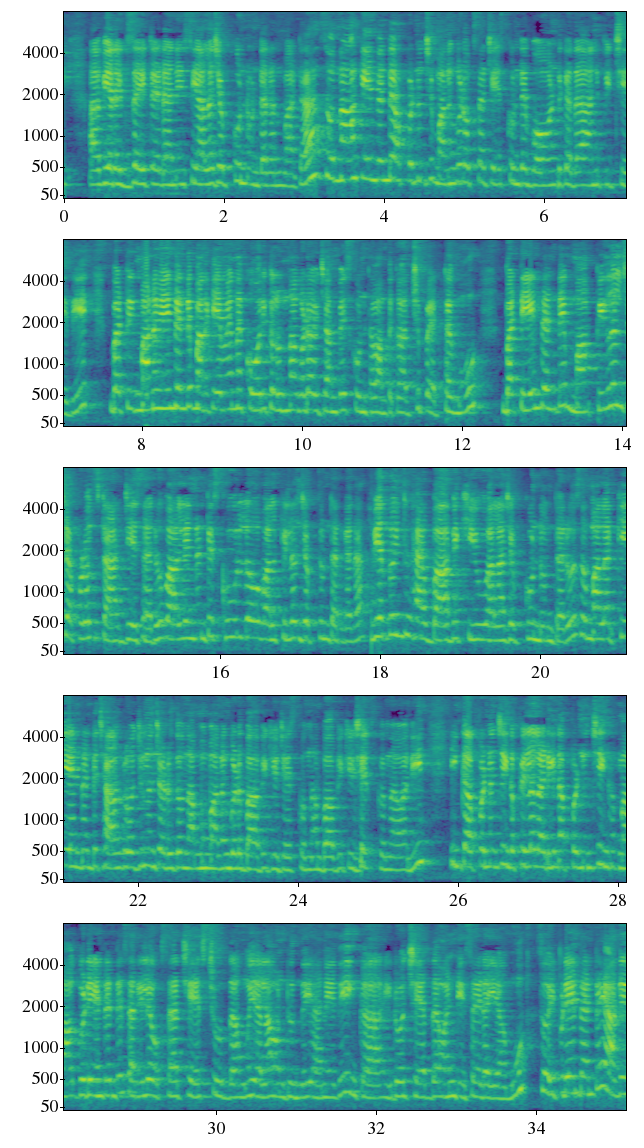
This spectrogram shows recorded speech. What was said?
వీఆర్ ఎక్సైటెడ్ అనేసి అలా చెప్పుకుంటుంటారు అనమాట సో నాకేంటంటే అప్పటి నుంచి మనం కూడా ఒకసారి చేసుకుంటే బాగుండు కదా అనిపించేది. బట్ మనం ఏంటంటే మనకి ఏమైనా కోరికలు ఉన్నా కూడా అవి చంపేసుకుంటాం అంత ఖర్చు పెట్టము. బట్ ఏంటంటే మా పిల్లలు చెప్పడం స్టార్ట్ చేశారు. వాళ్ళు ఏంటంటే స్కూల్లో వాళ్ళ పిల్లలు చెప్తుంటారు కదా we're going to have barbecue అలా చెప్పుకుంటూ ఉంటారు. సో మా లక్కీ ఏంటంటే చాలా రోజుల నుంచి అడుగుతుంది అమ్మ మనం కూడా బాబిక్యూ చేసుకుందాం బాబిక్యూ చేసుకుందాం అని. ఇంకా అప్పటి నుంచి ఇంకా పిల్లలు అడిగినప్పటి నుంచి ఇంకా మాకు కూడా ఏంటంటే సరేలే ఒకసారి చేసి చూద్దాము ఎలా ఉంటుంది అనేది ఇంకా ఈ రోజు చేద్దామని డిసైడ్ అయ్యాము. సో ఇప్పుడు ఏంటంటే అదే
